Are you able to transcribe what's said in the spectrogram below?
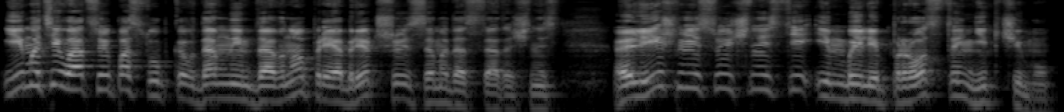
и мотивацию поступков, давным-давно приобретшую самодостаточность. Лишние сущности им были просто ни к чему.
